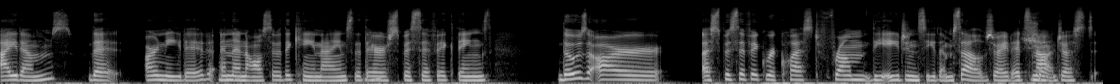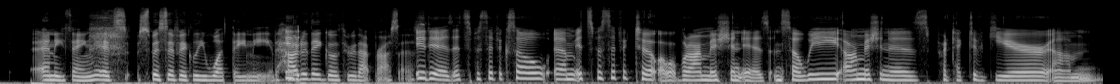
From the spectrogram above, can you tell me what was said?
items that are needed, mm-hmm. and then also the canines, that there are mm-hmm. specific things. Those are a specific request from the agency themselves, right? It's sure. not just anything. It's specifically what they need. How it, do they go through that process? It is. It's specific. So um, it's specific to what our mission is, and so we our mission is protective gear, um,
